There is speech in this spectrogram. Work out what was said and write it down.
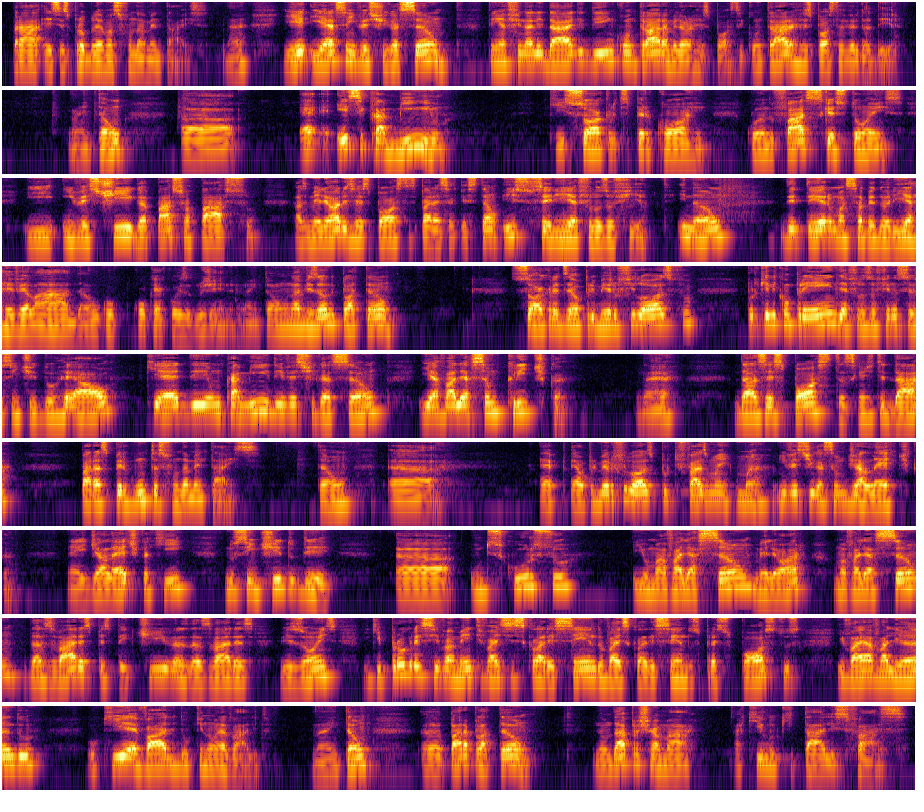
para esses problemas fundamentais. Né? E, e essa investigação tem a finalidade de encontrar a melhor resposta, encontrar a resposta verdadeira. Né? Então, uh, é esse caminho que Sócrates percorre quando faz questões e investiga passo a passo as melhores respostas para essa questão, isso seria filosofia. E não de ter uma sabedoria revelada ou qualquer coisa do gênero. Né? Então, na visão de Platão, Sócrates é o primeiro filósofo porque ele compreende a filosofia no seu sentido real, que é de um caminho de investigação e avaliação crítica né, das respostas que a gente dá para as perguntas fundamentais. Então, uh, é, é o primeiro filósofo porque faz uma, uma investigação dialética. Né, e dialética aqui no sentido de uh, um discurso e uma avaliação melhor, uma avaliação das várias perspectivas, das várias visões e que progressivamente vai se esclarecendo, vai esclarecendo os pressupostos e vai avaliando o que é válido, o que não é válido. Né? Então, uh, para Platão, não dá para chamar aquilo que Tales faz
